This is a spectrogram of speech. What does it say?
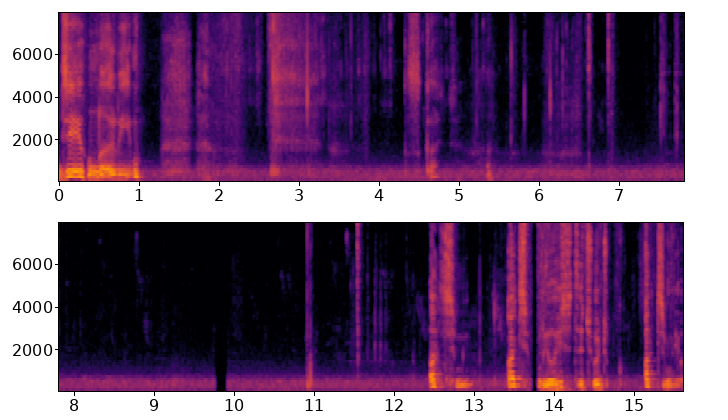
Ceyhun'u arayayım. Kız kaç? Açmıyor. Açmıyor işte çocuk. Açmıyor.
